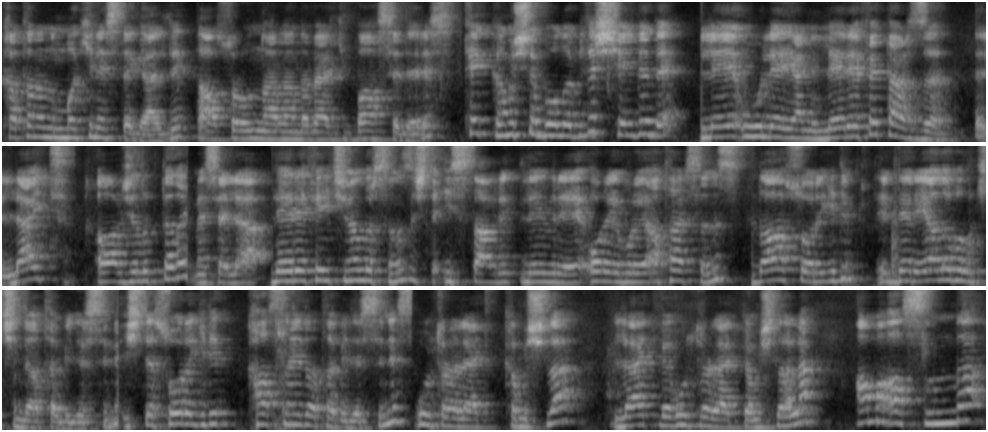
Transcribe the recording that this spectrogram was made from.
Katana'nın makinesi de geldi. Daha sonra onlardan da belki bahsederiz. Tek kamış da bu olabilir. Şeyde de LUL yani LRF tarzı light avcılıkta da mesela LRF için alırsanız işte istavrit, levreye oraya buraya atarsanız daha sonra gidip dereye alabalık içinde atabilirsiniz. İşte sonra gidip kasnaya da atabilirsiniz. Ultra light kamışla, light ve ultra light kamışlarla. Ama aslında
